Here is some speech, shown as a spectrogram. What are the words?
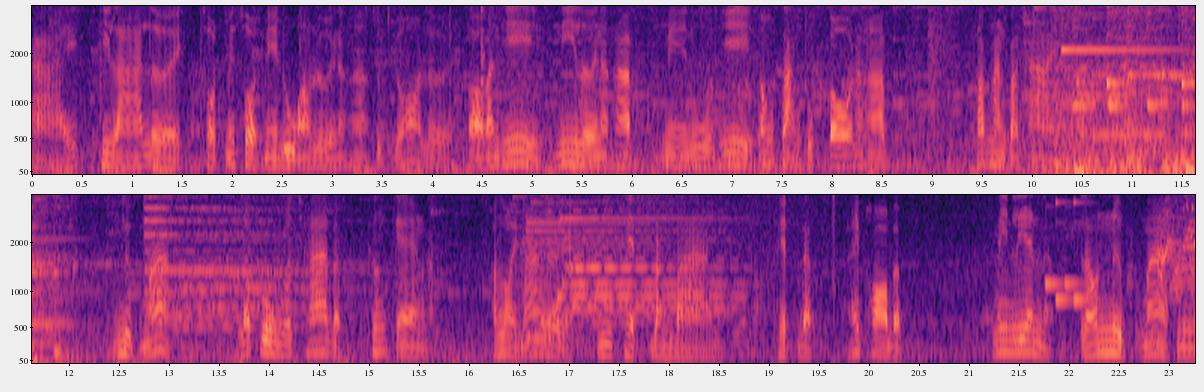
ขายที่ร้านเลย สดไม่สดเมนูเอาเลยนะฮะ สุดยอดเลย ต่อกันที่นี่เลยนะครับ เมนูที่ต้องสั่งทุกโต๊ะนะครับ ทอดมันปลากายนะครับหนึบมาก แล้วปรุงรสชาติแบบเครื่องแกงอะอร่อยมากเลย มีเผ็ดบางๆ เผ็ดแบบให้พอแบบไม่เลี่ยนอะ แล้วหนึบมากเนื้อ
